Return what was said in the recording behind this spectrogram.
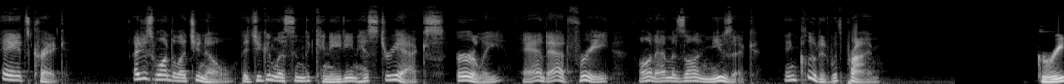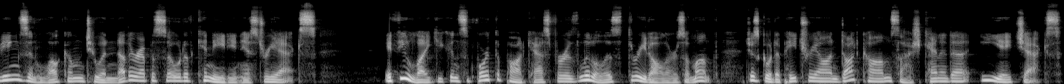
Hey, it's Craig. I just wanted to let you know that you can listen to Canadian History X early and ad free on Amazon Music, included with Prime. Greetings and welcome to another episode of Canadian History X. If you like, you can support the podcast for as little as $3 a month. Just go to patreon.com slash CanadaEHX.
